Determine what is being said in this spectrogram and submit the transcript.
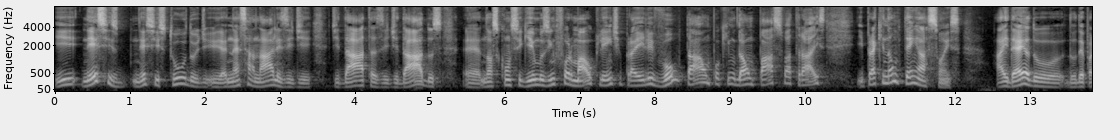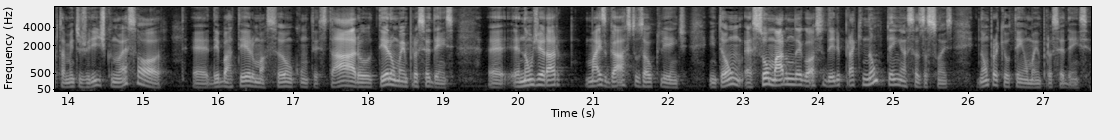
E nesse, nesse estudo, de, nessa análise de, de datas e de dados, é, nós conseguimos informar o cliente para ele voltar um pouquinho, dar um passo atrás e para que não tenha ações. A ideia do, do departamento jurídico não é só é, debater uma ação, contestar ou ter uma improcedência, é, é não gerar mais gastos ao cliente. Então, é somar no negócio dele para que não tenha essas ações. Não para que eu tenha uma improcedência,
